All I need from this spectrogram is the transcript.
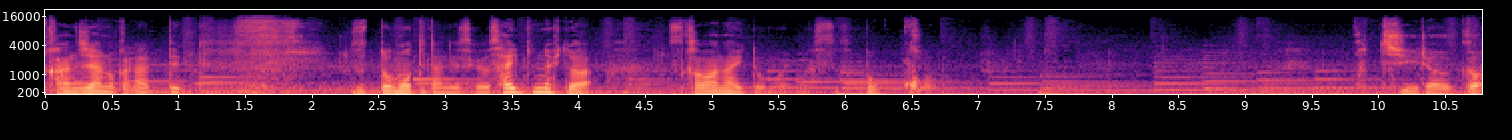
感じなのかなってずっと思ってたんですけど最近の人は使わないと思います。ボッコ。こちらが、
